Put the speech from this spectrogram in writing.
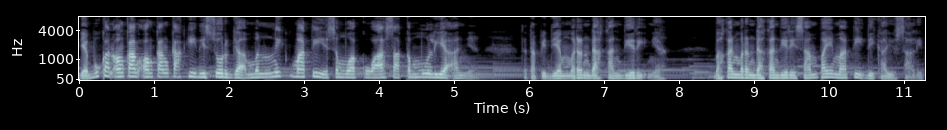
Dia bukan ongkang-ongkang kaki di surga menikmati semua kuasa kemuliaannya, tetapi dia merendahkan dirinya bahkan merendahkan diri sampai mati di kayu salib.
